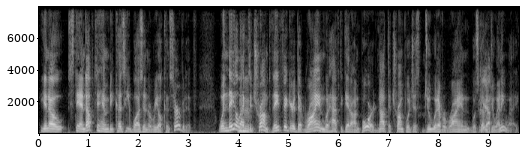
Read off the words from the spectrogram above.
you know, stand up to him because he wasn't a real conservative. When they elected mm-hmm. Trump, they figured that Ryan would have to get on board, not that Trump would just do whatever Ryan was going to Yeah. do anyway.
